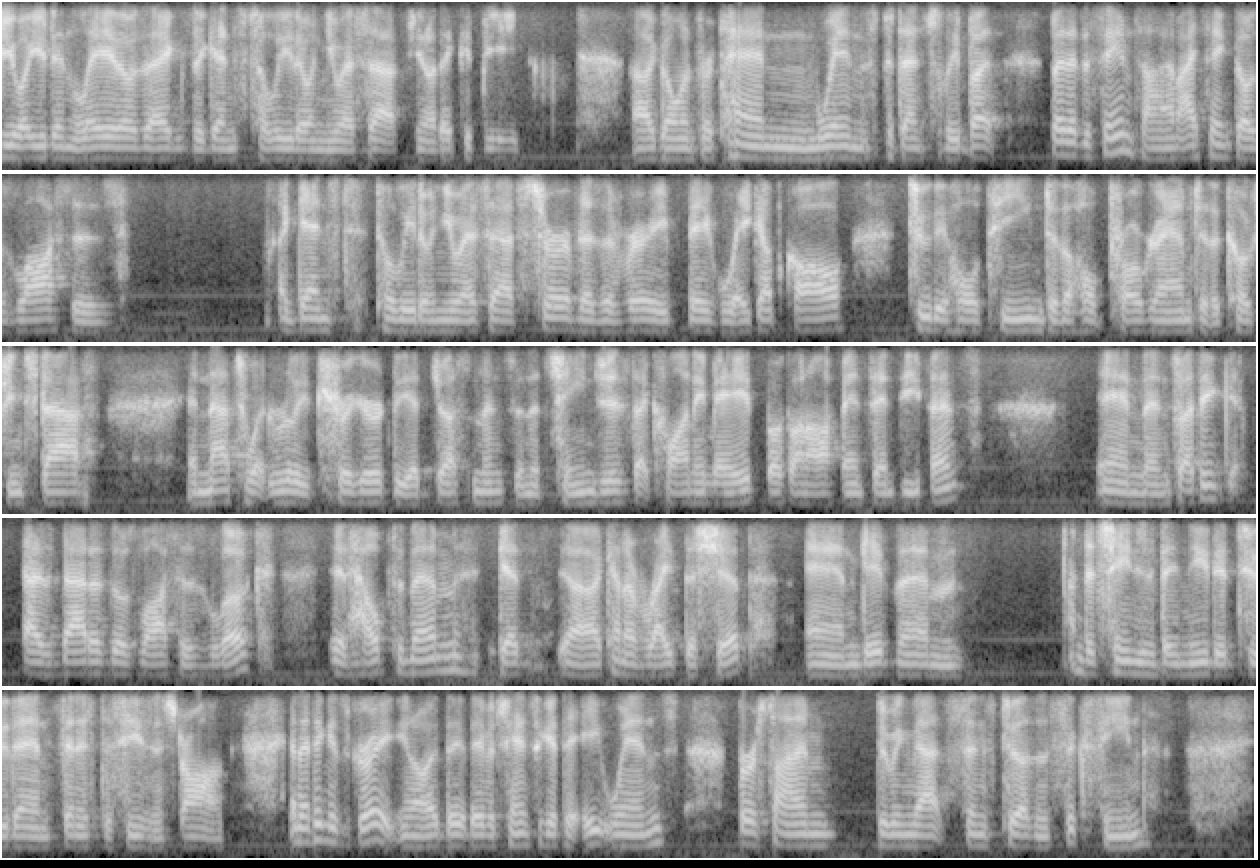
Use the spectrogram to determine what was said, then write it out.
BYU didn't lay those eggs against Toledo and USF? You know, they could be uh, going for ten wins potentially. But but at the same time, I think those losses against Toledo and USF served as a very big wake up call to the whole team, to the whole program, to the coaching staff and that's what really triggered the adjustments and the changes that Kalani made, both on offense and defense. And then, so I think as bad as those losses look, it helped them get uh, kind of right the ship and gave them the changes they needed to then finish the season strong. And I think it's great. You know, they, they have a chance to get to eight wins, first time doing that since 2016,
